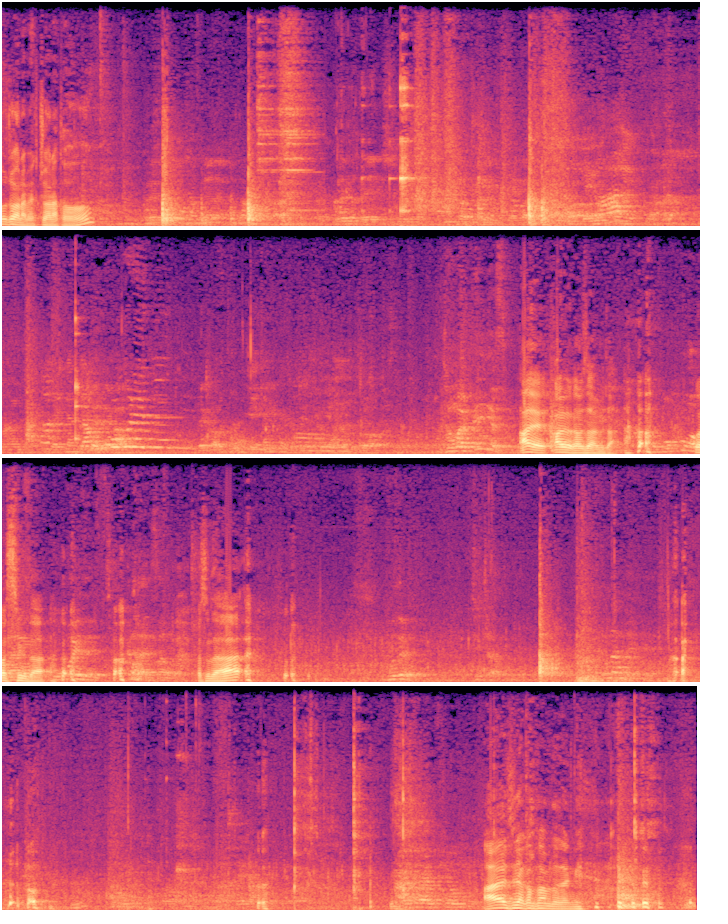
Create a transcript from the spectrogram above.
소주 하나, 맥주 하나 더. 아, 예, 아유, 감사합니다. 고맙습니다. 고맙습니다. 아, 진짜 감사합니다, 장님.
